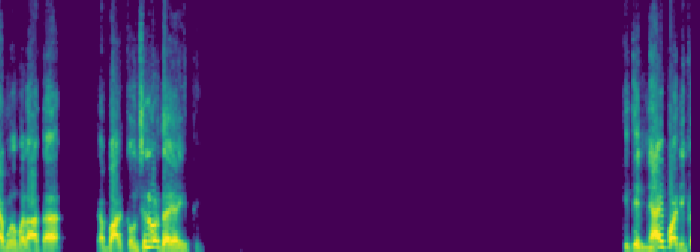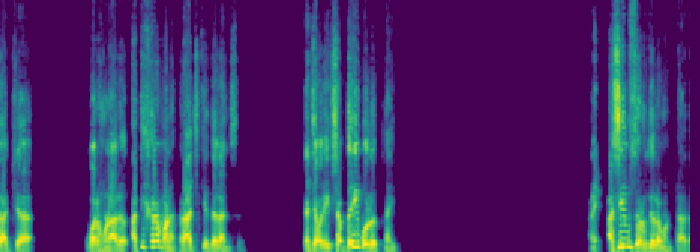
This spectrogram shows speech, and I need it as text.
त्यामुळे मला आता त्या बार कौन्सिलवर दया येते. की ते न्यायपालिकाच्या वर होणारं अतिक्रमण राजकीय दलांचं. त्याच्यावर एक शब्दही बोलत नाहीत. आणि असीम सरोदेला म्हणतात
